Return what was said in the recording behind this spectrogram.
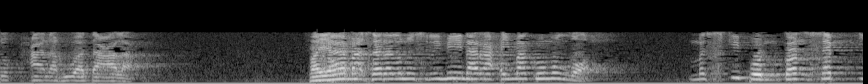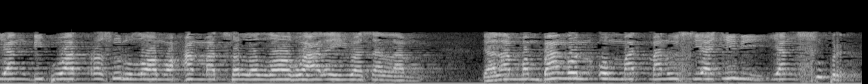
Subhanahu wa taala. Faya ma'saral muslimin rahimakumullah. Meskipun konsep yang dibuat Rasulullah Muhammad sallallahu alaihi wasallam dalam membangun umat manusia ini yang super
